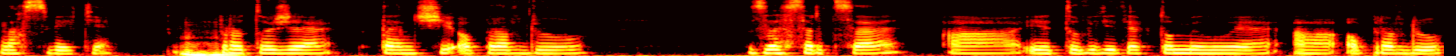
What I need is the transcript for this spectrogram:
na světě, mm-hmm. protože tančí opravdu ze srdce a je to vidět, jak to miluje a opravdu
